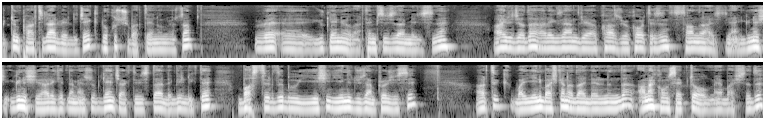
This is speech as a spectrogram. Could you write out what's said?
bütün partiler verilecek. 9 Şubat'ta yanılmıyorsam ve e, yükleniyorlar Temsilciler Meclisi'ne. Ayrıca da Alexandria Ocasio-Cortez'in Sunrise yani güneş, gün ışığı hareketine mensup genç aktivistlerle birlikte bastırdığı bu yeşil yeni düzen projesi artık yeni başkan adaylarının da ana konsepti olmaya başladı.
